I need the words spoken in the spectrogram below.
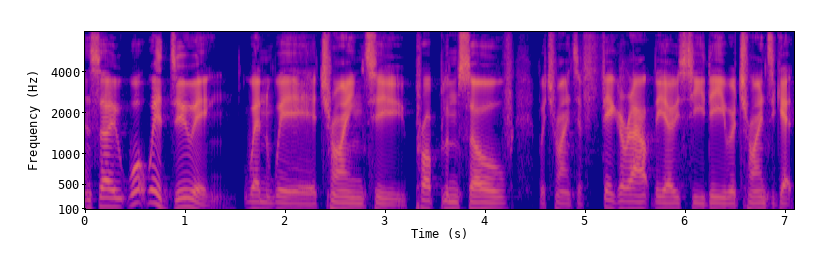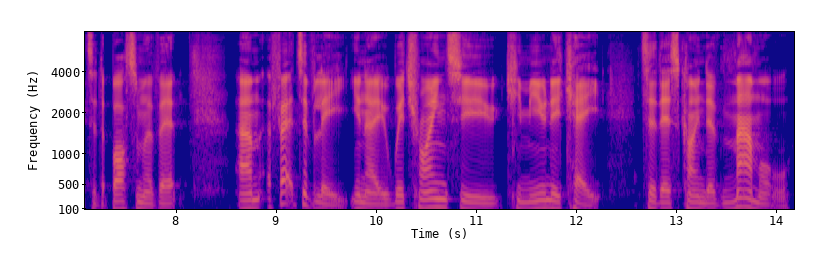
And so, what we're doing when we're trying to problem solve, we're trying to figure out the OCD, we're trying to get to the bottom of it. Um, effectively, you know, we're trying to communicate to this kind of mammal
